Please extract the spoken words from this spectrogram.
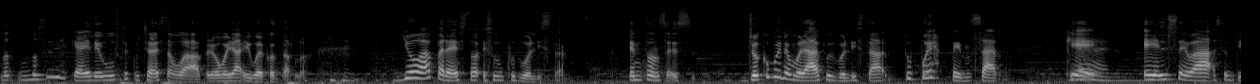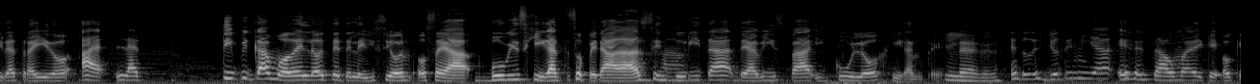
No, no sé si es que a él le gusta escuchar esta guada, pero voy a igual contarlo. Ujú. Joa para esto es un futbolista. Entonces, yo como enamorada de futbolista, tú puedes pensar que Claro. Él se va a sentir atraído a la típica modelo de televisión, o sea, boobies gigantes operadas, Ajá. cinturita de avispa y culo gigante. Claro. Entonces yo tenía ese trauma de que, ok,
